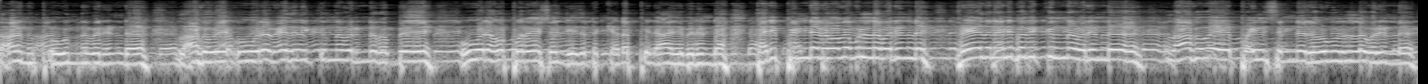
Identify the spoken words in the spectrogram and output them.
താഴ്ന്നു പോകുന്നവരുണ്ട്. അള്ളാഹുവെ ഊര വേദനിക്കുന്നവരുണ്ട് റബ്ബേ. ഊര ഓപ്പറേഷൻ ചെയ്തിട്ട് കിടപ്പിലായവരുണ്ട്. തരിപ്പിന്റെ രോഗമുള്ളവരുണ്ട്. വേദന അനുഭവിക്കുന്നവരുണ്ട്. ലാഹുവേ പൈൽസിന്റെ രോഗമുള്ളവരുണ്ട്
